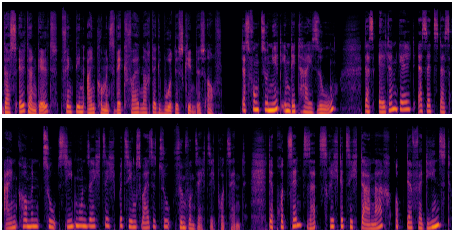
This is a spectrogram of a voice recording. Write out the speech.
Das Elterngeld fängt den Einkommenswegfall nach der Geburt des Kindes auf. Das funktioniert im Detail so, das Elterngeld ersetzt das Einkommen zu 67 bzw. zu 65 Prozent. Der Prozentsatz richtet sich danach, ob der Verdienst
